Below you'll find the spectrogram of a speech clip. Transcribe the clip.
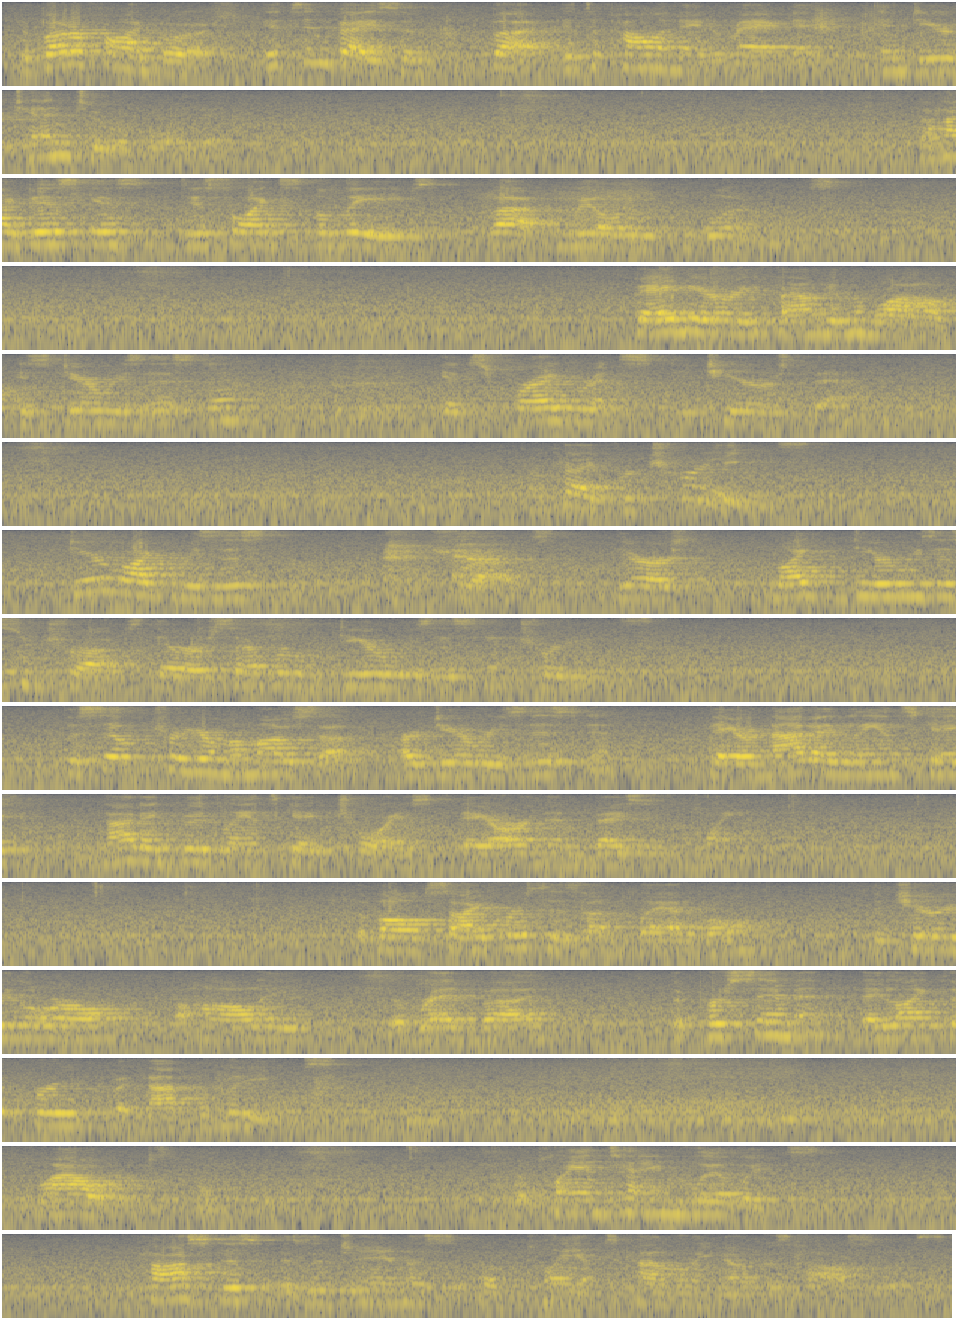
The butterfly bush, it's invasive, but it's a pollinator magnet and deer tend to avoid it. The hibiscus dislikes the leaves, but will eat the blooms. Bayberry found in the wild is deer resistant. Its fragrance deters them. Okay, for trees, deer like resistant shrubs. There are, like deer resistant shrubs, there are several deer resistant trees. The silk tree or mimosa are deer resistant. They are not a landscape, not a good landscape choice. They are an invasive plant. The bald cypress is unplantable. The cherry laurel, the holly, the redbud, the persimmon, they like the fruit but not the leaves. Flowers. The plantain lilies. Hostas is a genus of plants commonly known as hostas.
